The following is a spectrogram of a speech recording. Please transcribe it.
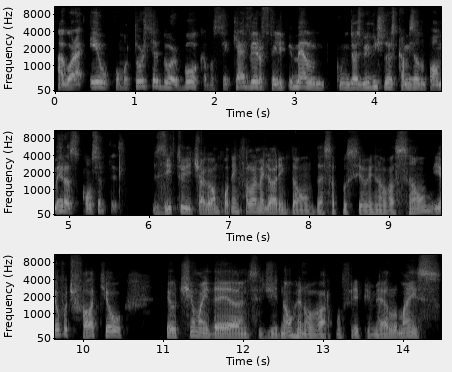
Agora, eu, como torcedor, Boca, você quer ver o Felipe Melo em 2022 camisa do Palmeiras? Com certeza. Zito e Thiagão podem falar melhor, então, dessa possível renovação. E eu vou te falar que eu, eu tinha uma ideia antes de não renovar com o Felipe Melo, mas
